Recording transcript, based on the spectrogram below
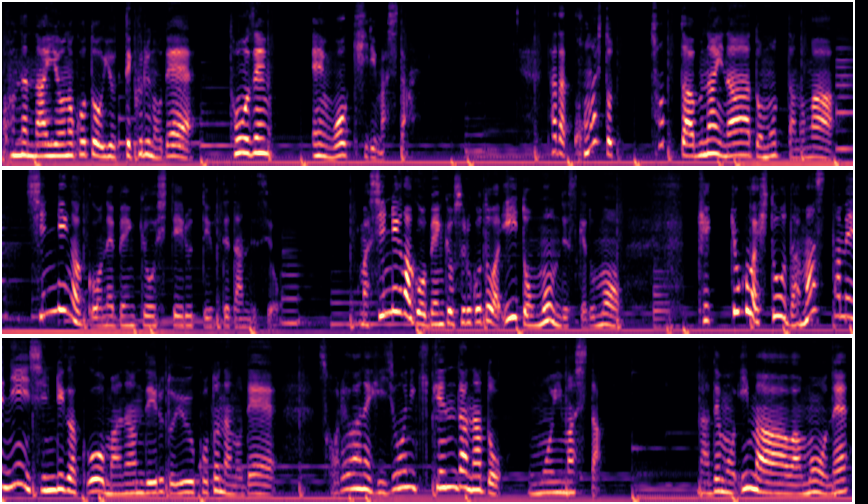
こんな内容のことを言ってくるので当然縁を切りました。ただこの人ちょっと危ないなと思ったのが心理学をね勉強しているって言ってたんですよ。まあ、心理学を勉強することはいいと思うんですけども結局は人を騙すために心理学を学んでいるということなのでそれはね非常に危険だなと思いました。まあ、でも今はもうね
